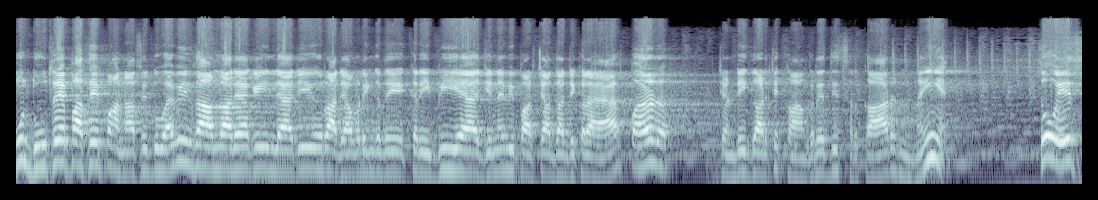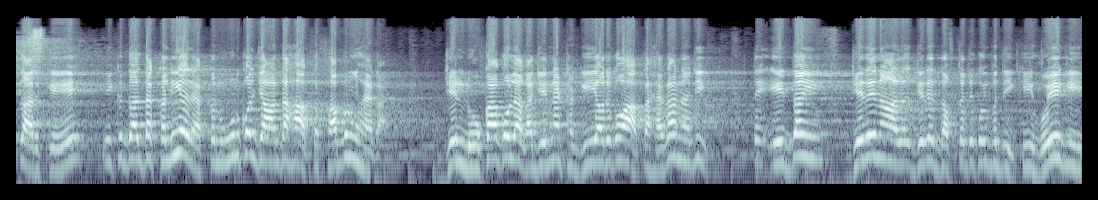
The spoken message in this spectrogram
ਹੁਣ ਦੂਸਰੇ ਪਾਸੇ ਭਾਨਾ ਸਿੱਧੂ ਇਹ ਵੀ ਇਲਜ਼ਾਮ ਲਾ ਰਿਹਾ ਕਿ ਲੈ ਜੀ, ਉਹ ਰਾਜਾ ਵੜਿੰਗ ਦੇ ਕਰੀਬੀ ਹੈ ਜਿਹਨੇ ਵੀ ਪਰਚਾ ਦਰਜ ਕਰਾਇਆ, ਪਰ ਚੰਡੀਗੜ੍ਹ 'ਚ ਕਾਂਗਰਸ ਦੀ ਸਰਕਾਰ ਨਹੀਂ ਹੈ। ਸੋ ਇਸ ਕਰਕੇ ਇੱਕ ਗੱਲ ਤਾਂ ਕਲੀਅਰ ਹੈ, ਕਾਨੂੰਨ ਕੋਲ ਜਾਣ ਦਾ ਹੱਕ ਸਭ ਨੂੰ ਹੈਗਾ। ਜੇ ਲੋਕਾਂ ਕੋਲ ਹੈਗਾ ਜਿਹਨਾਂ ਠੱਗੀ ਆ, ਉਹਦੇ ਕੋਲ ਹੱਕ ਹੈਗਾ ਨਾ ਜੀ। ਤੇ ਇਦਾਂ ਹੀ ਜਿਹਦੇ ਨਾਲ, ਜਿਹਦੇ ਦਫ਼ਤਰ 'ਚ ਕੋਈ ਵਧੀਕੀ ਹੋਏਗੀ,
